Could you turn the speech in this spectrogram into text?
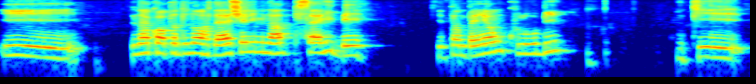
E na Copa do Nordeste é eliminado para o CRB, que também é um clube que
